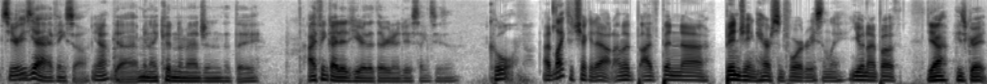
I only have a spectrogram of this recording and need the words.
series? Yeah, I think so. Yeah. Yeah, I mean, I couldn't imagine that they. I think I did hear that they're going to do a second season. Cool. I'd like to check it out. I'm a I've been uh, binging Harrison Ford recently. You and I both. Yeah, he's great,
